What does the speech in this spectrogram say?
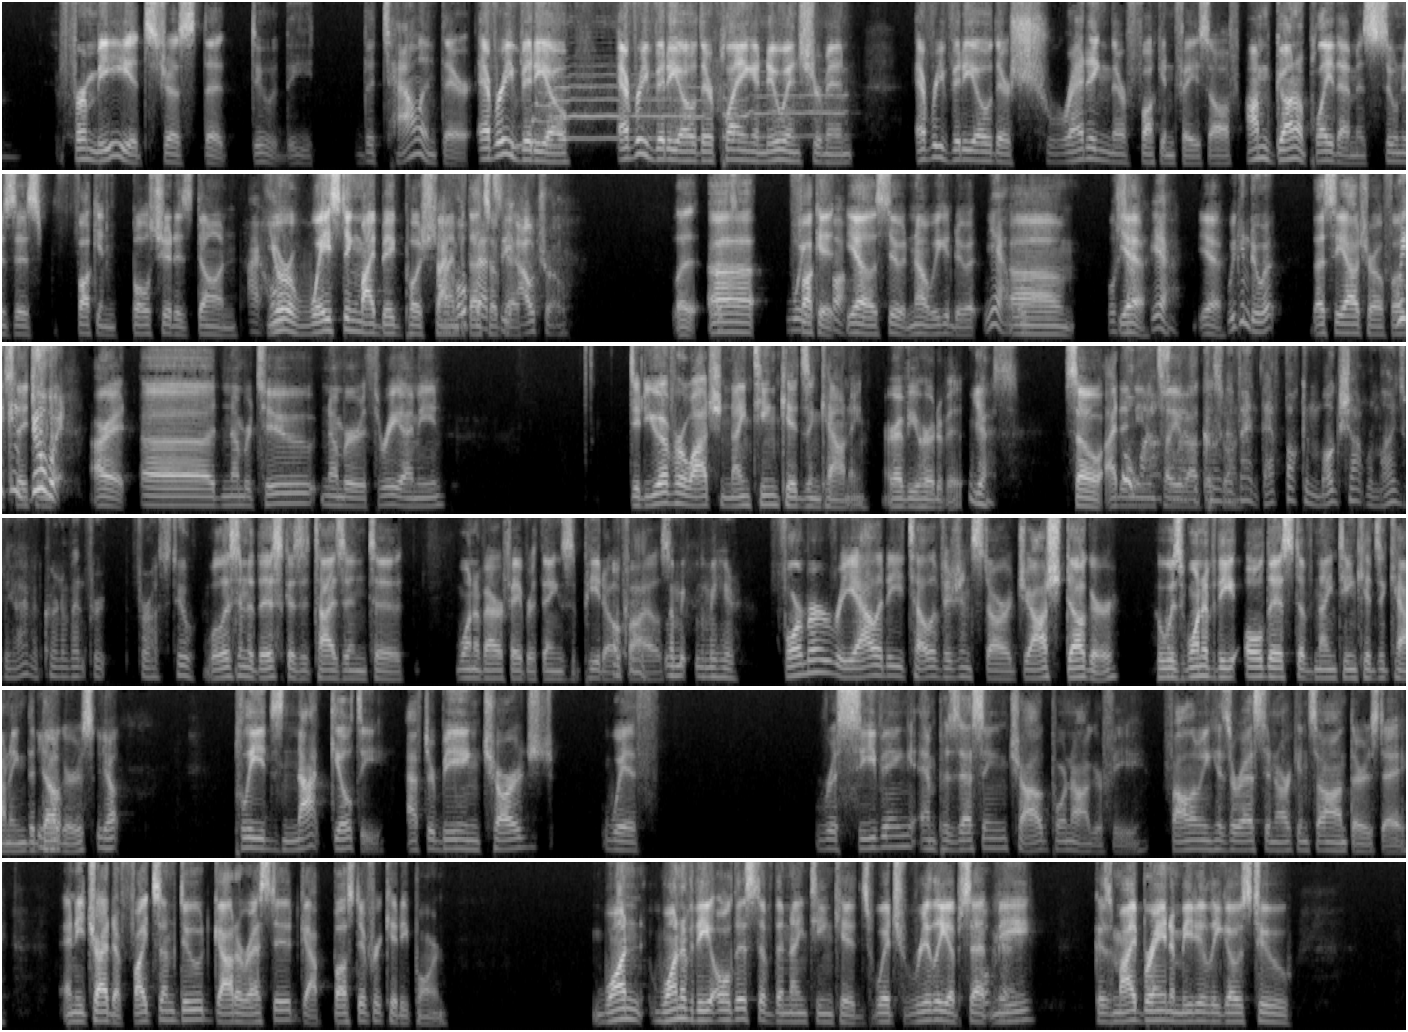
for me, it's just that dude, the the talent there. Every video, every video they're playing a new instrument every video they're shredding their fucking face off i'm gonna play them as soon as this fucking bullshit is done I hope, you're wasting my big push time but that's, that's, okay the outro. Let- uh Wait, fuck it yeah let's do it no we can do it yeah, we'll, um we'll yeah. shut- yeah. Yeah We can do it. that's the outro folks we can Stay do tuned. it. all right uh number two number three i mean did you ever watch 19 kids and counting or have you heard of it Yes. so i didn't Oh, even also tell you have a about this one Event. That fucking mugshot reminds me. I have a current event for for us too. We'll listen to this because it ties into one of our favorite things, the pedo files. Let me let me hear. Former reality television star Josh Duggar, who was one of the oldest of 19 kids and counting, the Yep. Duggars, Yep. pleads not guilty after being charged with receiving and possessing child pornography following his arrest in Arkansas on Thursday. And he tried to fight some dude, got arrested, got busted for kitty porn. One one of the oldest of the 19 kids, which really upset Okay. me because my brain immediately goes to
